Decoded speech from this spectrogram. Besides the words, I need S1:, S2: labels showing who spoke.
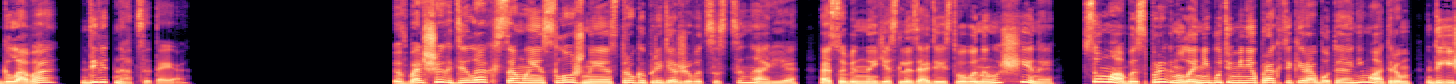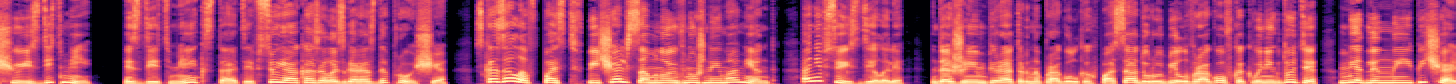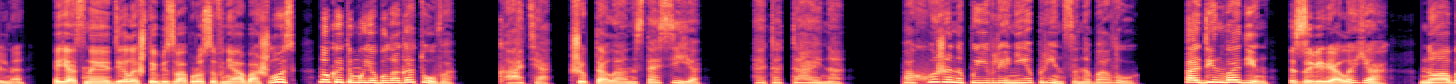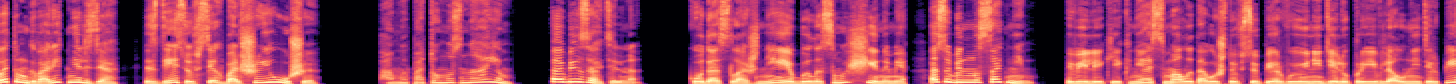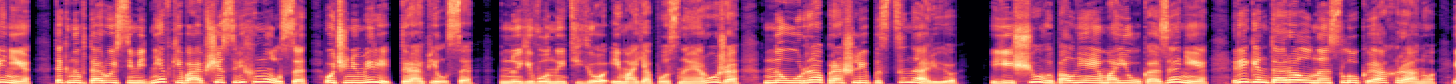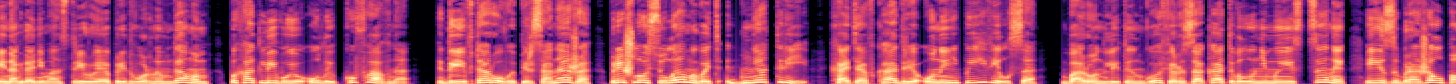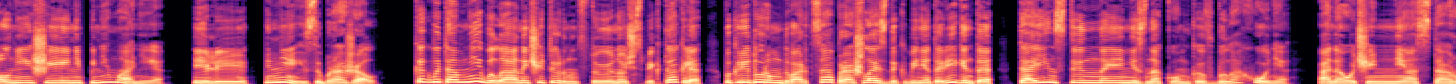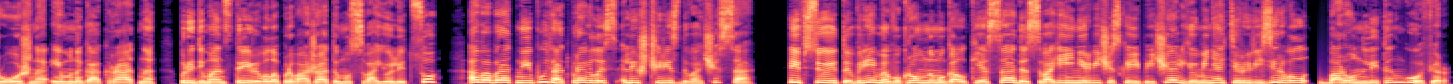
S1: Глава 19 В больших делах самое сложное — строго придерживаться сценария, особенно если задействованы мужчины. С ума бы спрыгнула, не будь у меня практики работы аниматором, да еще и с детьми. С детьми, кстати, все я оказалась гораздо проще. Сказала впасть в печаль со мной в нужный момент. Они все и сделали. Даже император на прогулках по саду рубил врагов, как в анекдоте, медленно и печально — Ясное дело, что без вопросов не обошлось, но к этому я была готова. «Катя», — шептала Анастасия, — «это тайна. Похоже на появление принца на балу». «Один в один», — заверяла я. «Но об этом говорить нельзя. Здесь у всех большие уши». «А мы потом узнаем?» «Обязательно». Куда сложнее было с мужчинами, особенно с одним. Великий князь мало того, что всю первую неделю проявлял нетерпение, так на второй семидневке вообще свихнулся, очень умереть торопился. Но его нытье и моя постная рожа на ура прошли по сценарию. Еще, выполняя мои указания, регент орал на слуг и охрану, иногда демонстрируя придворным дамам похотливую улыбку фавна. Да и второго персонажа пришлось уламывать дня три, хотя в кадре он и не появился — Барон Литтенгофер закатывал немые сцены и изображал полнейшее непонимание. Или не изображал. Как бы там ни было, а на четырнадцатую ночь спектакля по коридорам дворца прошлась до кабинета регента таинственная незнакомка в балахоне. Она очень неосторожно и многократно продемонстрировала провожатому свое лицо, а в обратный путь отправилась лишь через два часа. И все это время в укромном уголке сада своей нервической печалью меня терроризировал барон Литтенгофер.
